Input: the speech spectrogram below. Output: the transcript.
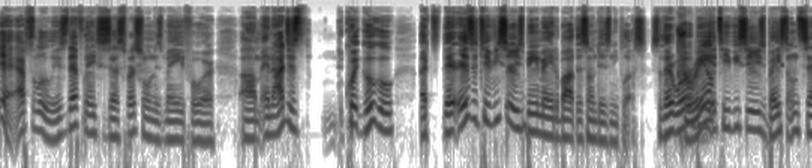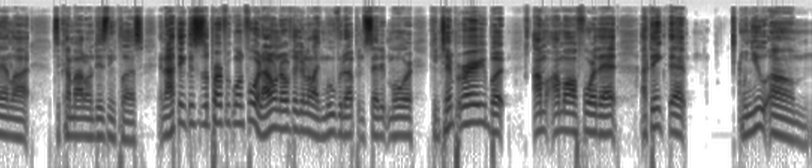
Yeah, absolutely. It's definitely a success, especially when it's made for. Um, and I just quick Google. Uh, there is a TV series being made about this on Disney Plus. So there will be a TV series based on Sandlot to come out on Disney Plus. Plus, and I think this is a perfect one for it. I don't know if they're gonna like move it up and set it more contemporary, but I'm I'm all for that. I think that when you um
